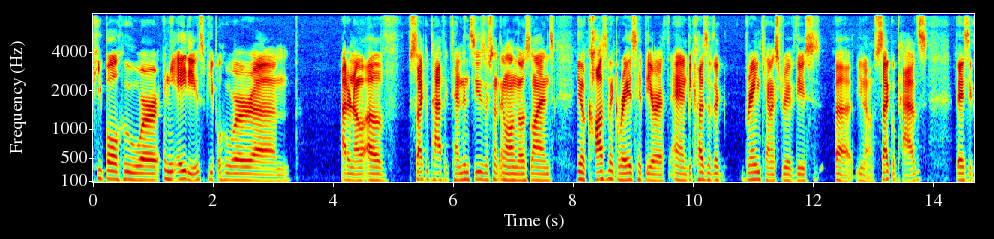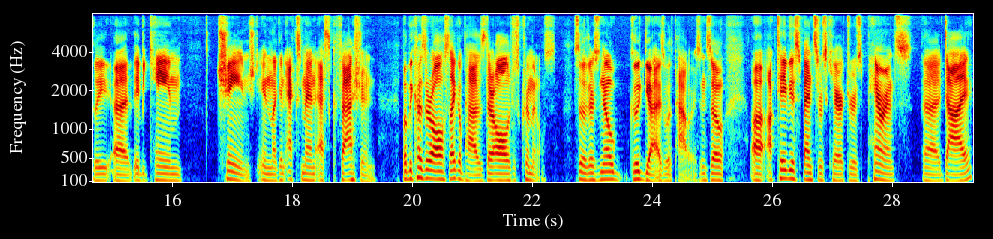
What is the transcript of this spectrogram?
people who were in the '80s, people who were um, I don't know of psychopathic tendencies or something along those lines, you know, cosmic rays hit the Earth, and because of the brain chemistry of these, uh, you know, psychopaths, basically, uh, they became changed in like an X-Men esque fashion. But because they're all psychopaths, they're all just criminals. So there's no good guys with powers, and so uh, Octavia Spencer's character's parents uh, die,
